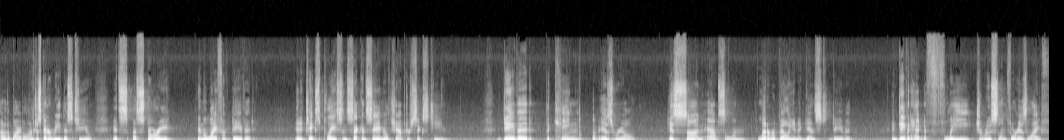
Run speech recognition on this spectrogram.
out of the Bible. I'm just going to read this to you. It's a story in the life of David, and it takes place in 2 Samuel chapter 16. David, the king of Israel, his son Absalom led a rebellion against David. And David had to flee Jerusalem for his life.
